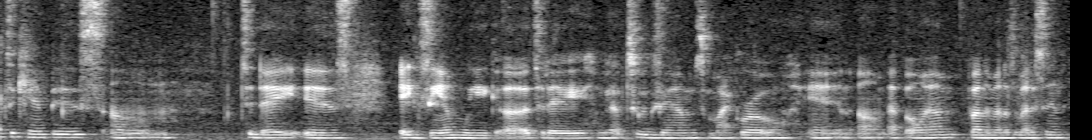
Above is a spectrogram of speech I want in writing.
Got to campus. Um, today is exam week. Uh, today we have two exams, micro and um, FOM, fundamentals of medicine.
